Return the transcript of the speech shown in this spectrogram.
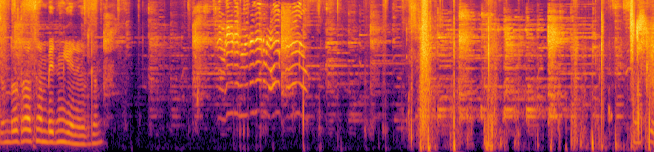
Şunda zaten benim yenildim. Çünkü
